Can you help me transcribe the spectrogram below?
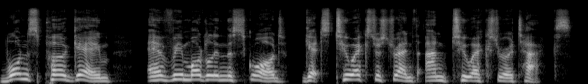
once per game, every model in the squad gets 2 extra strength and 2 extra attacks.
